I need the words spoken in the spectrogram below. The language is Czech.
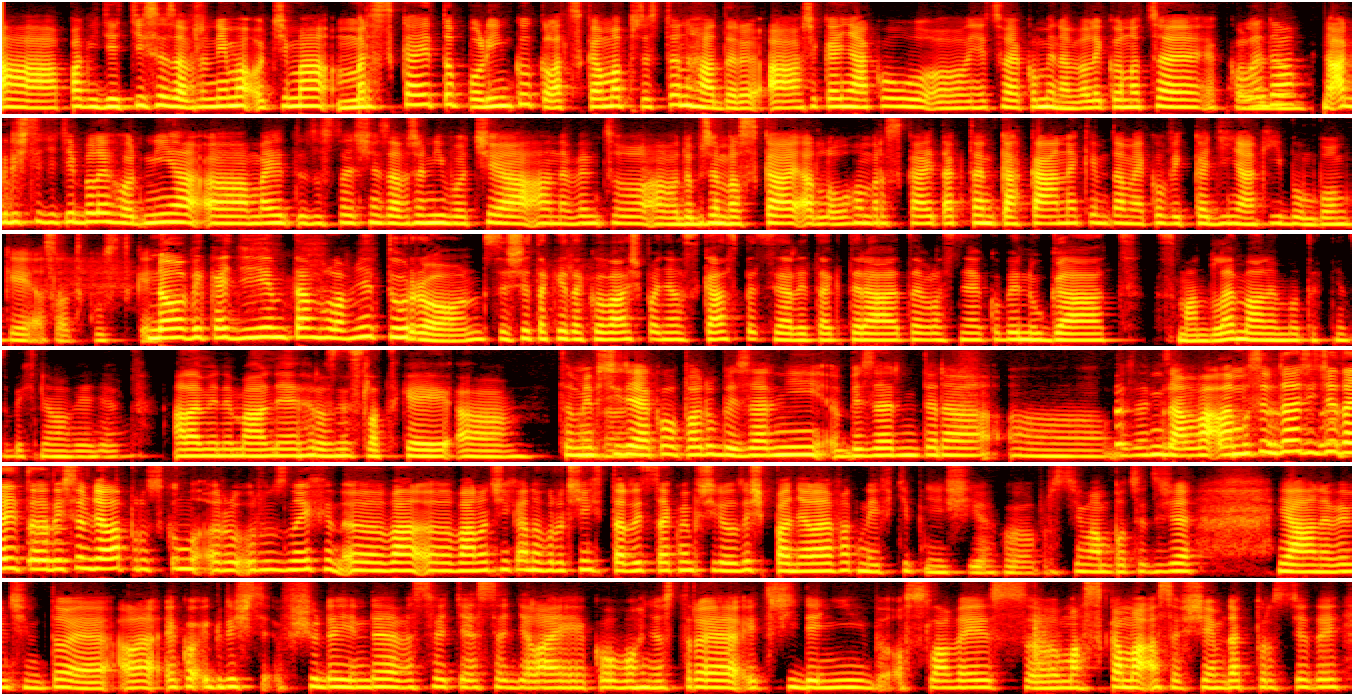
a pak děti se zavřenýma očima mrskají to polínko klackama přes ten hadr a říkají nějakou něco jako mi na velikonoce, jako leda. No a když ty děti byly hodný a, a mají dostatečně zavřený oči a, a nevím co, a dobře mrskají a dlouho mrskají, tak ten kakánek jim tam jako vykadí nějaký bombonky a sladkustky. No, vykadí jim tam hlavně turon, což je taky taková španělská specialita, která to je vlastně jakoby nugát s mandlema, nebo tak něco bych měla vědět. Ale minimálně je hrozně sladký a... To mi přijde jako opravdu bizarní, bizarní teda, uh, bizarní zábava. Ale musím teda říct, že tady, to, když jsem dělala průzkum různých uh, vánočních a novoročních tradic, tak mi přijdou ty Španělé fakt nejvtipnější. Jako jo. Prostě mám pocit, že já nevím, čím to je, ale jako i když všude jinde ve světě se dělají jako ohňostroje i třídenní oslavy s maskama a se vším, tak prostě ty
